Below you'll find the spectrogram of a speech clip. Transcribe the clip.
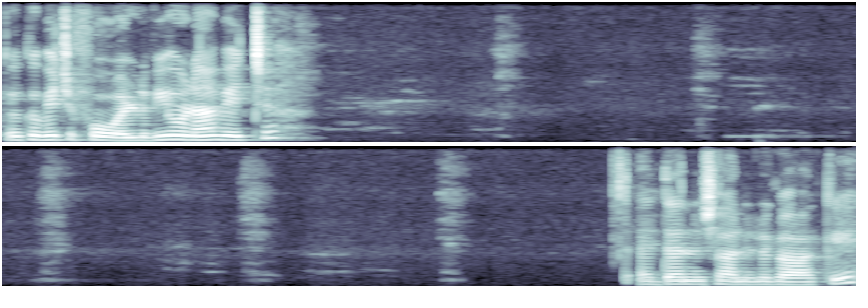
ਕਿਉਂਕਿ ਵਿੱਚ ਫੋਲਡ ਵੀ ਹੋਣਾ ਵਿੱਚ। ਐਦਾਂ ਨਿਸ਼ਾਨੀ ਲਗਾ ਕੇ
